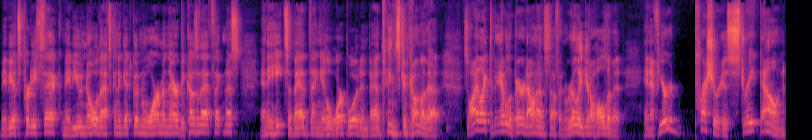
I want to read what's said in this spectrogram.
maybe it's pretty thick, maybe you know that's going to get good and warm in there because of that thickness, any heat's a bad thing, it'll warp wood and bad things can come of that. So I like to be able to bear down on stuff and really get a hold of it. And if your pressure is straight down,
